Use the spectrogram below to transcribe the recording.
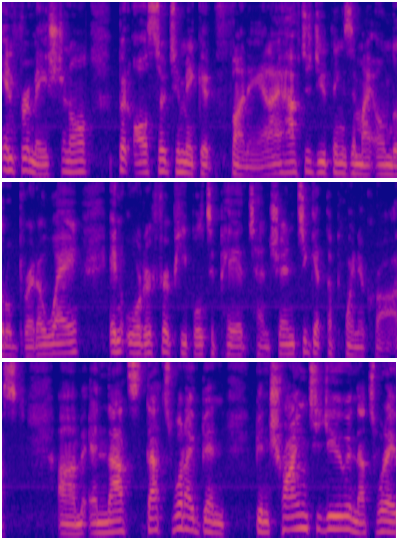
informational, but also to make it funny. And I have to do things in my own little Brita way in order for people to pay attention to get the point across. Um, and that's that's what I've been been trying to do, and that's what I,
